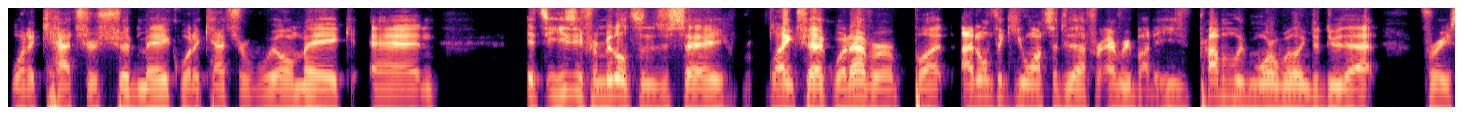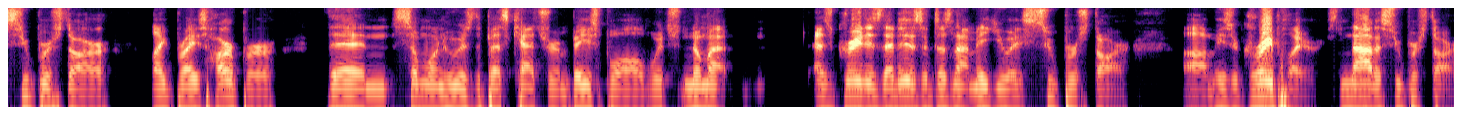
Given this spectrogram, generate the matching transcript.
what a catcher should make, what a catcher will make, and it's easy for Middleton to just say blank check, whatever. But I don't think he wants to do that for everybody. He's probably more willing to do that for a superstar like Bryce Harper than someone who is the best catcher in baseball. Which no matter as great as that is, it does not make you a superstar. Um, he's a great player. He's not a superstar,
